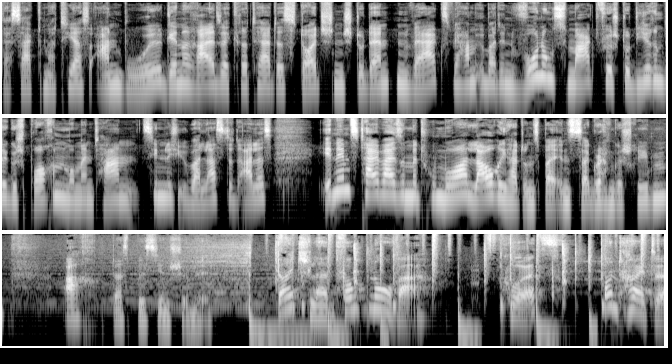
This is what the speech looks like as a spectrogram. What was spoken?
Das sagt Matthias Anbuhl, Generalsekretär des Deutschen Studentenwerks. Wir haben über den Wohnungsmarkt für Studierende gesprochen. Momentan ziemlich überlastet alles. Ihr nehmt es teilweise mit Humor. Lauri hat uns bei Instagram geschrieben. Ach, das bisschen Schimmel. Deutschlandfunk Nova. Kurz und heute.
